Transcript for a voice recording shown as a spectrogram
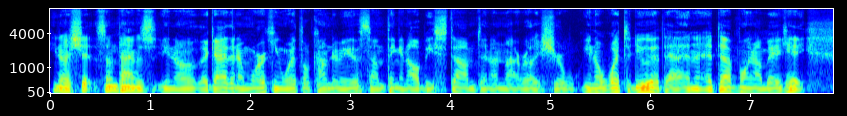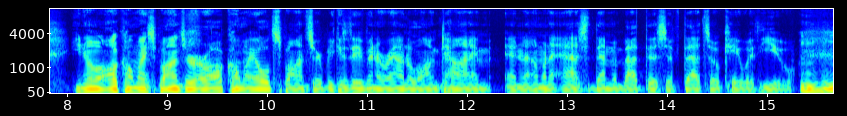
you know, shit sometimes, you know, the guy that I'm working with will come to me with something and I'll be stumped and I'm not really sure, you know, what to do with that. And at that point I'll be like, Hey, you know, I'll call my sponsor or I'll call my old sponsor because they've been around a long time and I'm gonna ask them about this if that's okay with you. Mm-hmm.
